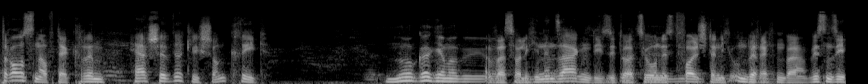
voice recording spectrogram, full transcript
draußen auf der Krim herrsche wirklich schon Krieg. Was soll ich Ihnen sagen? Die Situation ist vollständig unberechenbar. Wissen Sie,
